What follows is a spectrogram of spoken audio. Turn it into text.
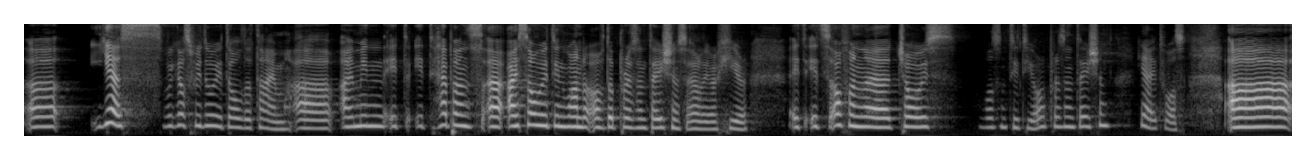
Uh, yes, because we do it all the time. Uh, I mean, it, it happens, uh, I saw it in one of the presentations earlier here. It, it's often a choice. Wasn't it your presentation? Yeah, it was. Uh,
